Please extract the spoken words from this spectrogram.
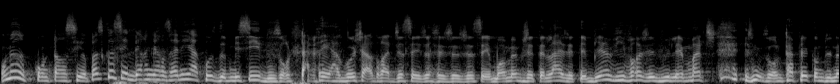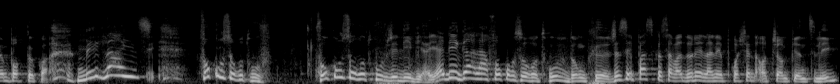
on a un contentieux. Parce que ces dernières années, à cause de Messi, ils nous ont tapé à gauche, à droite. Je sais, je sais, je sais. Moi-même, j'étais là, j'étais bien vivant, j'ai vu les matchs. Ils nous ont tapé comme du n'importe quoi. Mais là, il faut qu'on se retrouve. faut qu'on se retrouve, je dis bien. Il y a des gars là, faut qu'on se retrouve. Donc, euh, je ne sais pas ce que ça va donner l'année prochaine en Champions League.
